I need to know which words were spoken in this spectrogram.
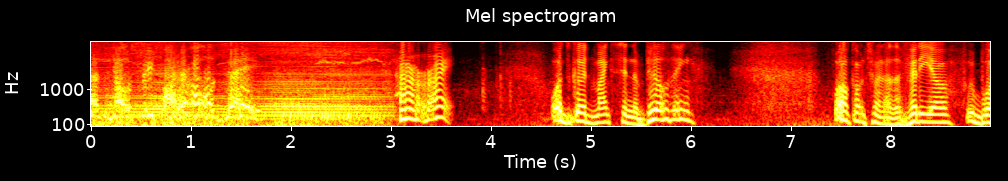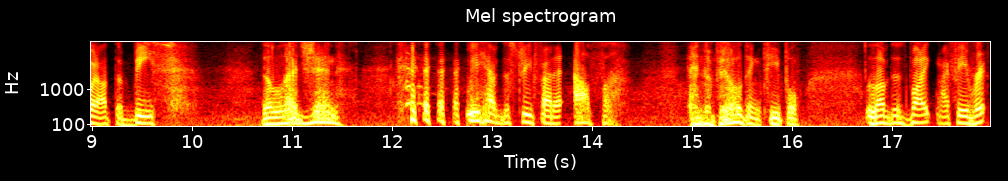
Let's go Street Fighter all day. All right. What's good? Mike's in the building. Welcome to another video. We brought out the beast, the legend. we have the Street Fighter Alpha in the building, people. Love this bike, my favorite.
